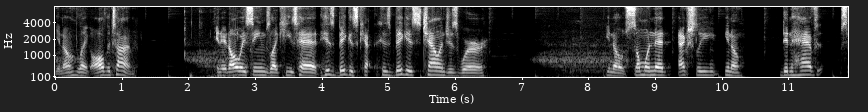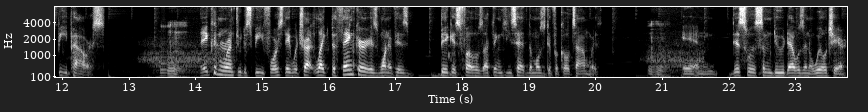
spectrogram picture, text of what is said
You know, like all the time." And it always seems like he's had his biggest his biggest challenges were, you know, someone that actually you know didn't have speed powers. Mhm. They couldn't run through the speed force. They would try like the thinker is one of his biggest foes. I think he's had the most difficult time with. Mhm. And this was some dude that was in a wheelchair.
